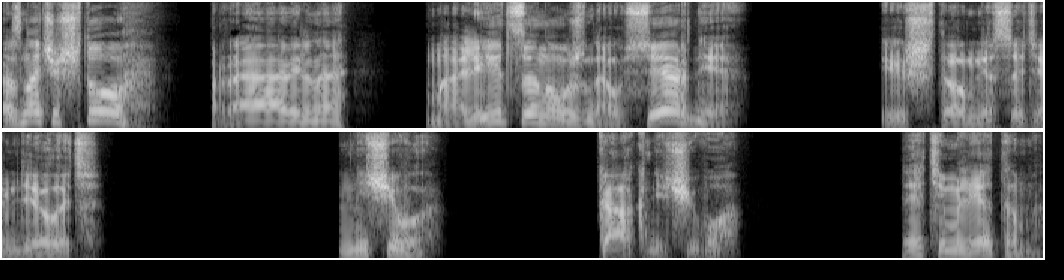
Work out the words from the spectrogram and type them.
А значит, что? Правильно, молиться нужно усерднее. «И что мне с этим делать?» «Ничего». «Как ничего?» «Этим летом,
